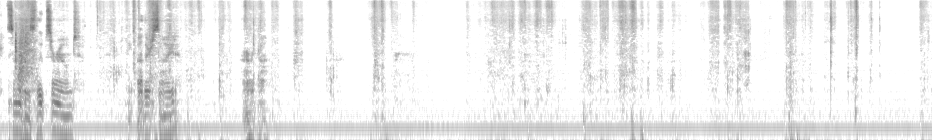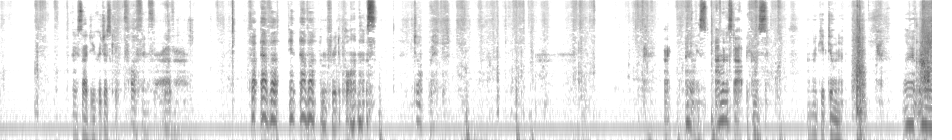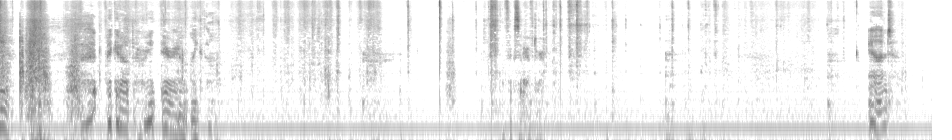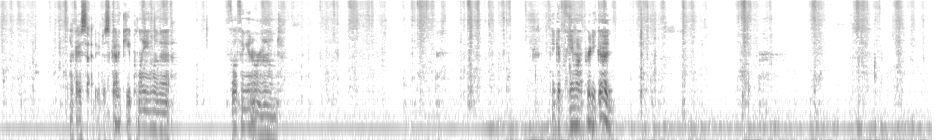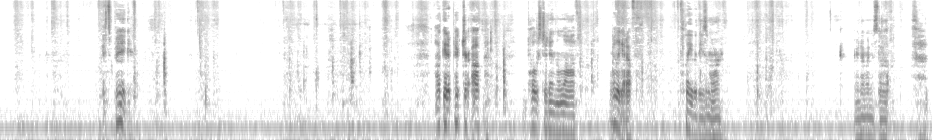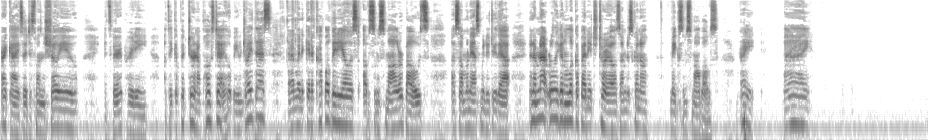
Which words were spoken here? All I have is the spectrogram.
Get some of these loops around the other side. There we go. Like I said, you could just keep fluffing forever. Forever and ever. I'm afraid to pull on this. Don't rip. Alright, anyways, I'm to stop because I'm to keep doing it. Let me pick it up right there. I don't like that. I'll fix it after. And, like I said, you just got to keep playing with it, fluffing it around. I think it came out pretty good. It's big. I'll get a picture up and post it in the loft. Really gotta play with these more. Alright, I'm gonna stop. Alright guys, I just want to show you. It's very pretty. I'll take a picture and I'll post it. I hope you enjoyed this. And I'm going to get a couple videos of some smaller bows. Uh, someone asked me to do that. And I'm not really going to look up any tutorials. I'm just going to make some small bows. Alright, bye.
